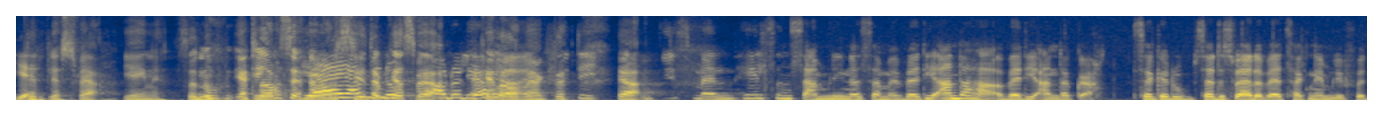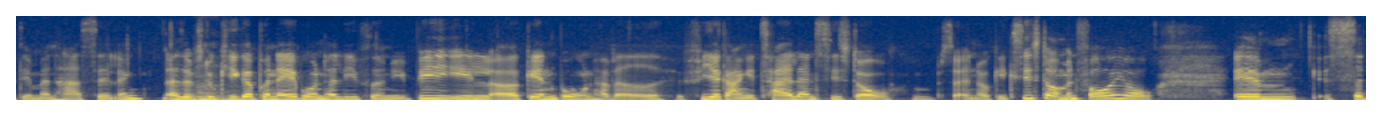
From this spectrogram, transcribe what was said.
Ja. Den bliver svær, Jane. Så nu, jeg glæder mig til at høre, ja, hvad du siger. Den bliver svær. Jeg kan allerede mærke det. Fordi ja. hvis man hele tiden sammenligner sig med, hvad de andre har, og hvad de andre gør, så, kan du, så er det svært at være taknemmelig for det, man har selv. Ikke? Altså hvis mm. du kigger på naboen, har lige fået en ny bil, og genboen har været fire gange i Thailand sidste år, så nok ikke sidste år, men forrige år. Øhm, så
